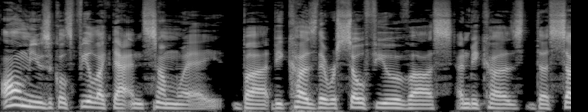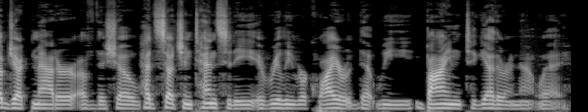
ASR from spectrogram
all musicals feel like that in some way, but because there were so few of us and because the subject matter of the show had such intensity, it really required that we bind together in that way.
